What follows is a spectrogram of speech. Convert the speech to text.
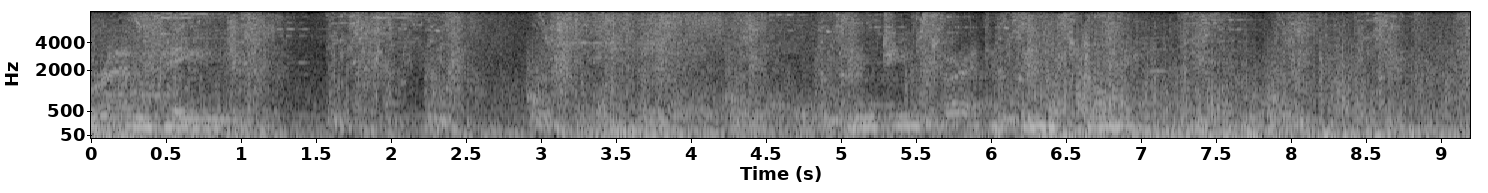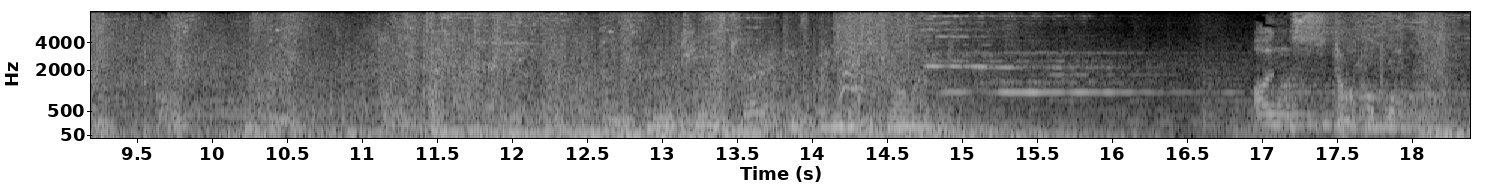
Rampage. Blue Team's turret has been destroyed. Blue Team's turret has been destroyed. Unstoppable.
